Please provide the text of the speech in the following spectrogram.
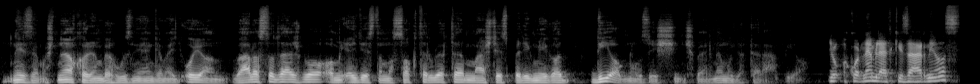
Nézze, most ne akarjon behúzni engem egy olyan válaszadásba, ami egyrészt nem a szakterületem, másrészt pedig még a diagnózis sincs meg, nem úgy a terápia. Jó, akkor nem lehet kizárni azt,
